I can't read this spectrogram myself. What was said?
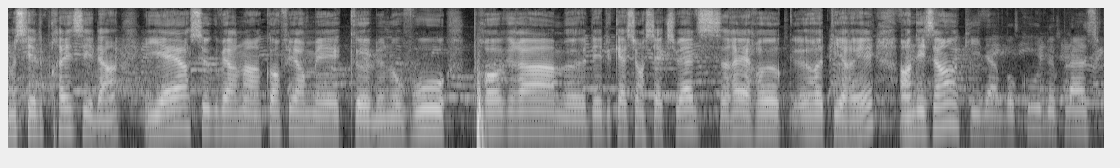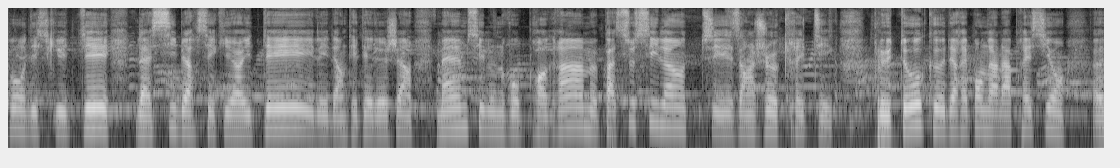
Monsieur le Président, hier, ce gouvernement a confirmé que le nouveau programme d'éducation sexuelle serait retiré en disant qu'il y a beaucoup de place pour discuter de la cybersécurité et l'identité de genre, même si le nouveau programme passe sous silence ces enjeux critiques. Plutôt que de répondre à la pression euh,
